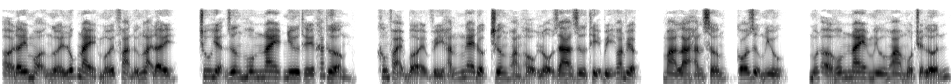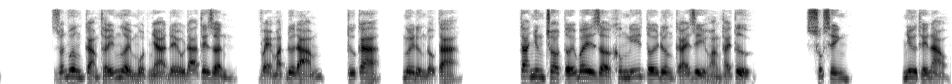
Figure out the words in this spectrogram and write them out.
Ở đây mọi người lúc này mới phản ứng lại đây, Chu Hiện Dương hôm nay như thế khác thường, không phải bởi vì hắn nghe được Trương Hoàng hậu lộ ra dư thị bị hoan việc, mà là hắn sớm có dự mưu, muốn ở hôm nay mưu hoa một chuyện lớn. Duẫn Vương cảm thấy người một nhà đều đã tê dần, vẻ mặt đưa đám, tứ ca, ngươi đừng đậu ta. Ta nhưng cho tới bây giờ không nghĩ tới đương cái gì Hoàng Thái tử. Xuất sinh. Như thế nào?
